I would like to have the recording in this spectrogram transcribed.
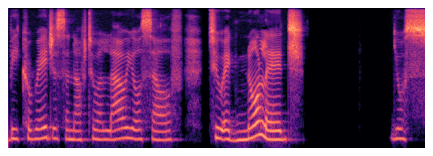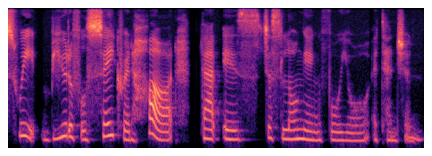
be courageous enough to allow yourself to acknowledge your sweet, beautiful, sacred heart that is just longing for your attention.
